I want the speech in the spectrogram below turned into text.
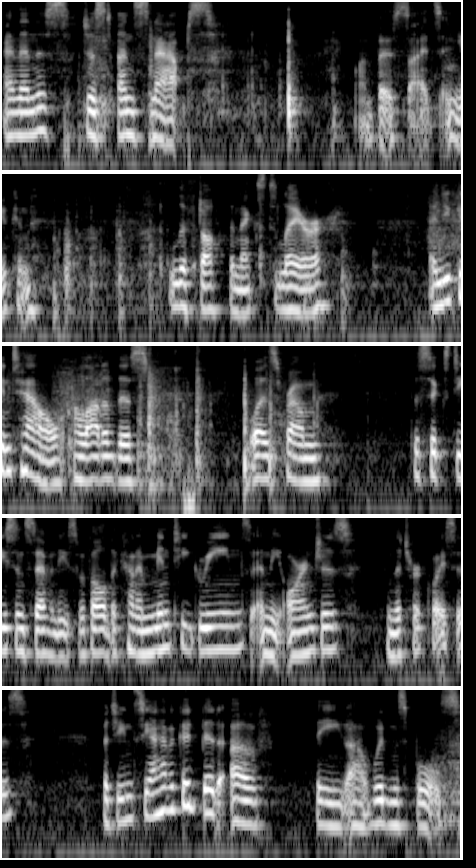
And then this just unsnaps on both sides and you can lift off the next layer. And you can tell a lot of this was from the 60s and 70s with all the kind of minty greens and the oranges and the turquoises. But you can see I have a good bit of the uh, wooden spools.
